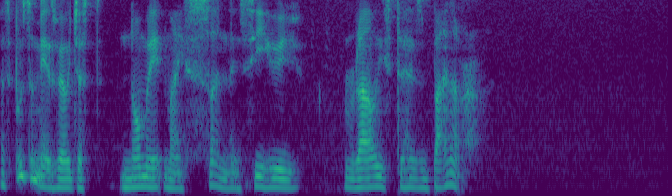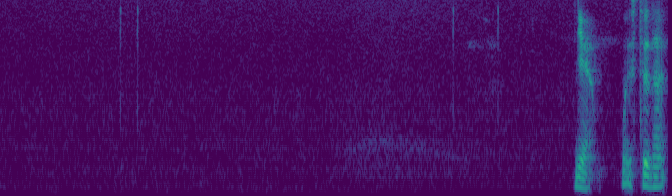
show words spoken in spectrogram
I suppose I may as well just nominate my son and see who rallies to his banner. Yeah, let's do that.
